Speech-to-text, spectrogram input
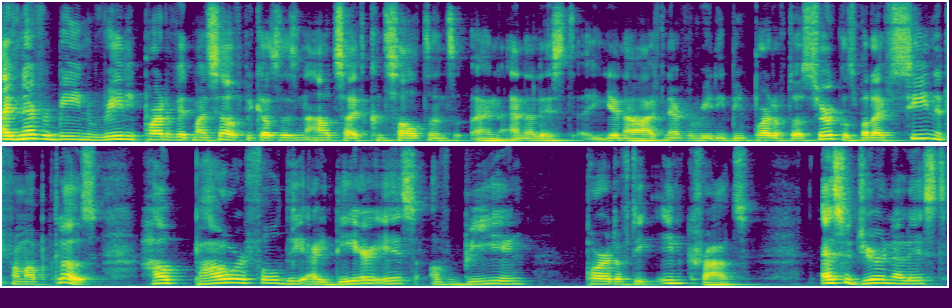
I've never been really part of it myself because as an outside consultant and analyst, you know, I've never really been part of those circles, but I've seen it from up close how powerful the idea is of being part of the in crowd. As a journalist,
